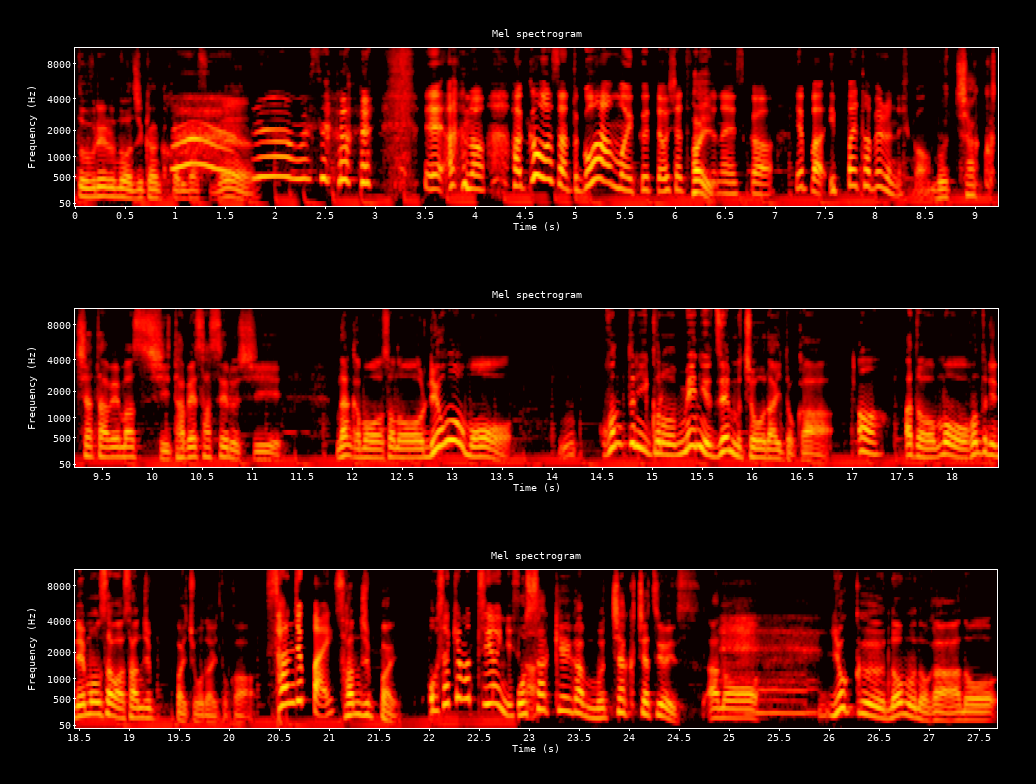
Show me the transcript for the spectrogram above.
と売れるのは時間かかりますね。面白い。えあの白鵬さんとご飯も行くっておっしゃってたじゃないですか、やっぱいっぱい食べるんですか？むちゃくちゃ食べますし食べさせるしなんかもうその量もん本当にこのメニュー全部ちょうだいとかおあともう本当にレモンサワー30杯ちょうだいとか。30杯？30杯。お酒も強いんですか？お酒がむちゃくちゃ強いです。あのへよく飲むのがあの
